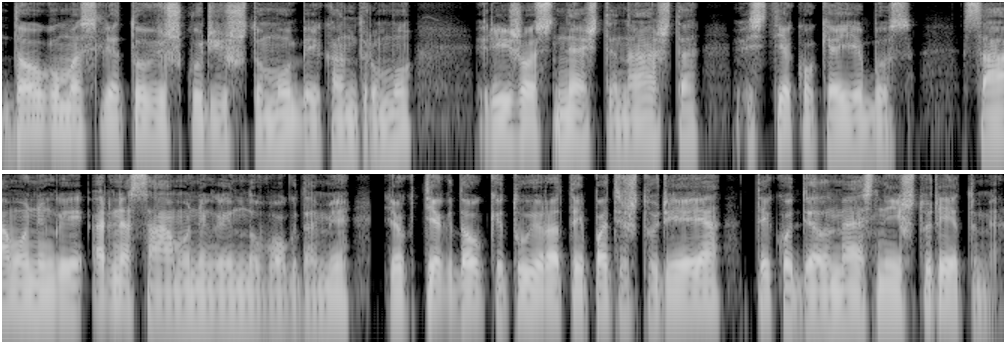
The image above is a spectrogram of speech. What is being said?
Daugumas lietuviškų ryštumų bei kantrumu ryžos nešti naštą vis tiek kokia ji bus, sąmoningai ar nesąmoningai nuvokdami, jog tiek daug kitų yra taip pat išturėję, tai kodėl mes neišturėtume.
